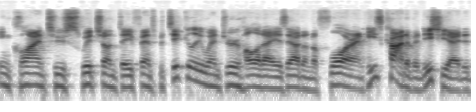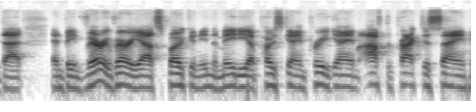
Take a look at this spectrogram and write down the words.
inclined to switch on defense, particularly when Jrue Holiday is out on the floor, and he's kind of initiated that and been very, very outspoken in the media, post game, pre game, after practice, saying,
